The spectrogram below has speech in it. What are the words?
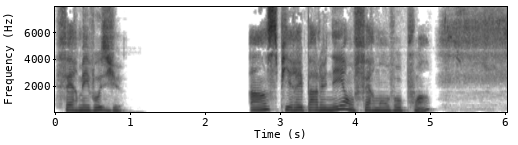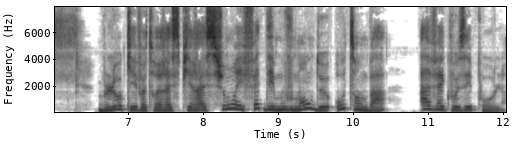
Fermez vos yeux. Inspirez par le nez en fermant vos poings. Bloquez votre respiration et faites des mouvements de haut en bas avec vos épaules.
